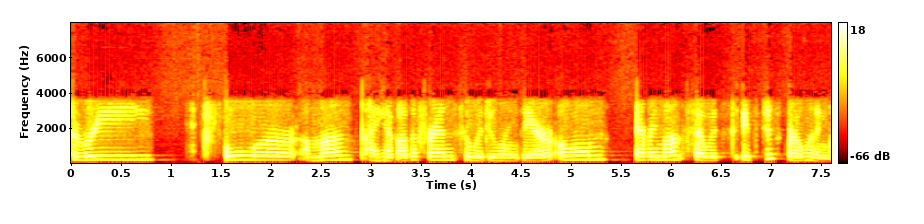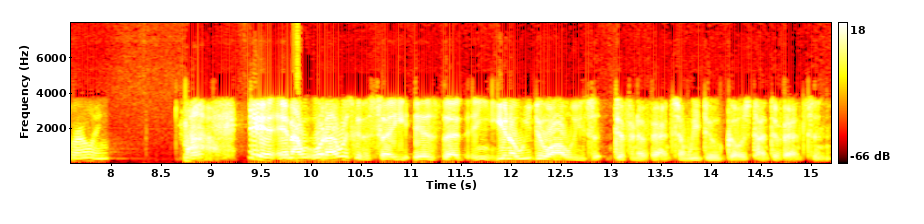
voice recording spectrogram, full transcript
three, four a month. I have other friends who are doing their own every month, so it's it's just growing and growing. Wow. Yeah, and I, what I was going to say is that you know we do all these different events, and we do ghost hunt events, and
